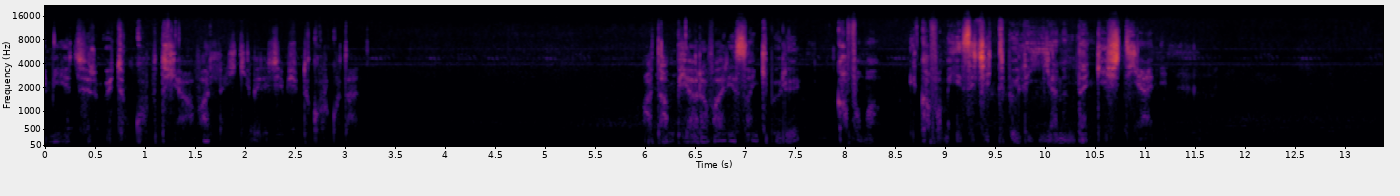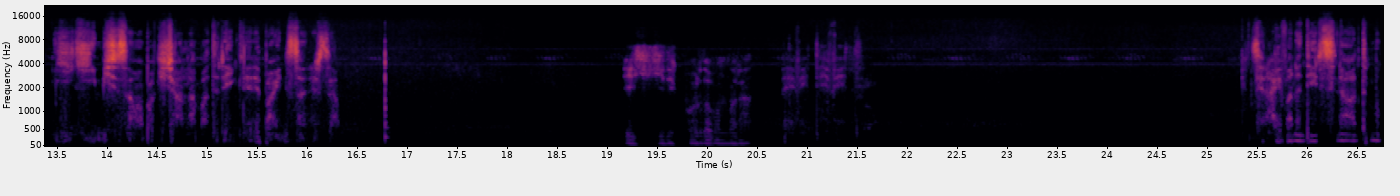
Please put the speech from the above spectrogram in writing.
Yemin ediyorum ödüm koptu ya. Vallahi gebereceğim şimdi korkudan. Adam bir ara var ya sanki böyle kafama kafamı ezecekti böyle yanından geçti yani. İyi giymişiz ama bak hiç anlamadı renkleri hep aynı sanırsam. İyi ki giydik bu arada bunlara. Evet evet. Sen hayvanın derisini aldın mı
